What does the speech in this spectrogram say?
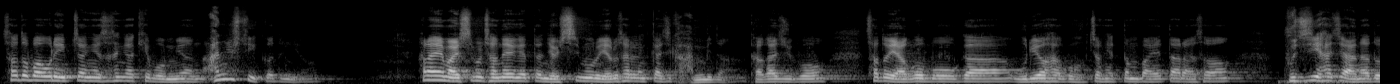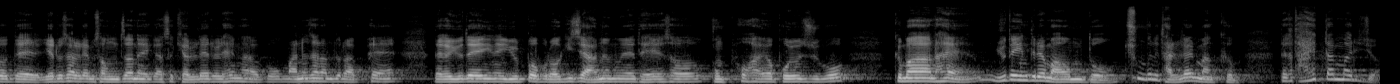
사도 바울의 입장에서 생각해 보면 아닐 수 있거든요. 하나님의 말씀을 전해야겠다는 열심으로 예루살렘까지 갑니다. 가가지고 사도 야고보가 우려하고 걱정했던 바에 따라서 굳이 하지 않아도 될 예루살렘 성전에 가서 결례를 행하고 많은 사람들 앞에 내가 유대인의 율법을 어기지 않음에 대해서 공포하여 보여주고 그만해 유대인들의 마음도 충분히 달랠 만큼 내가 다 했단 말이죠.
